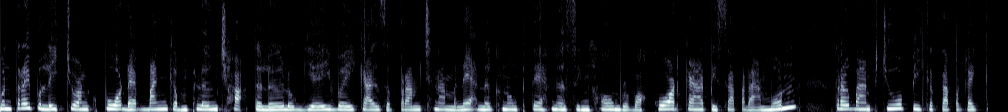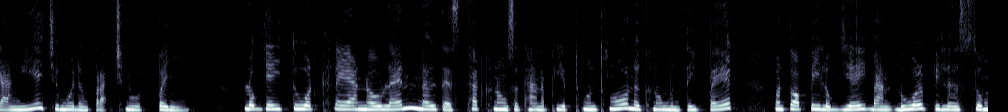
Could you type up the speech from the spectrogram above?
មន្ត្រីប៉ូលីសជាន់ខ្ពស់ដែលបាញ់កំភ្លើងឆក់ទៅលើលោកយាយវ័យ95ឆ្នាំម្នាក់នៅក្នុងផ្ទះ nursing home របស់គាត់កាលពីសប្តាហ៍មុនត្រូវបានព្យួរពីកាតព្វកិច្ចការងារជាមួយនឹងប្រាក់ឈ្នួលពេញលោកយាយទួត Claire Nolan នៅតែស្ថិតក្នុងស្ថានភាពធ្ងន់ធ្ងរនៅក្នុងមន្ទីរពេទ្យបន្ទាប់ពីលោកយាយបានដួលពីលើស៊ុម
